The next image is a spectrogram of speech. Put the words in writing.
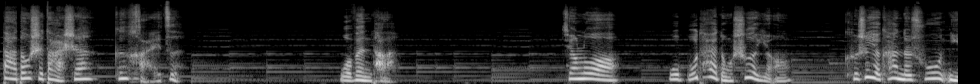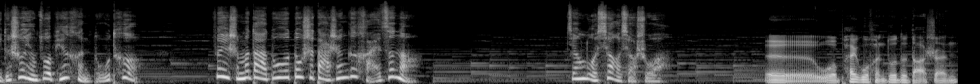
大都是大山跟孩子。我问他：“江洛，我不太懂摄影，可是也看得出你的摄影作品很独特，为什么大多都是大山跟孩子呢？”江洛笑笑说：“呃，我拍过很多的大山，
